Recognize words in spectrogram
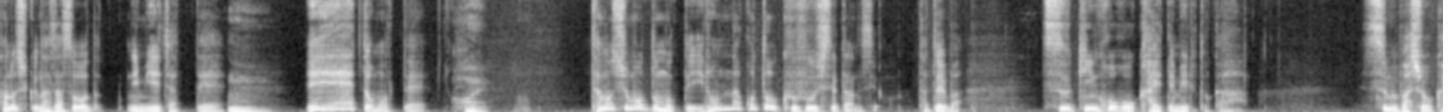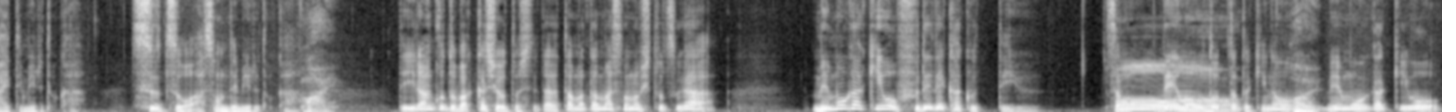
楽しくなさそうに見えちゃってうん。ええー、と思ってはい。楽しもうと思っていろんなことを工夫してたんですよ。例えば通勤方法を変えてみるとか住む場所を変えてみるとかスーツを遊んでみるとかはい。でいらんことばっかしようとしてたらたまたまその一つがメモ書きを筆で書くっていうその電話を取った時はいのメモ書きを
